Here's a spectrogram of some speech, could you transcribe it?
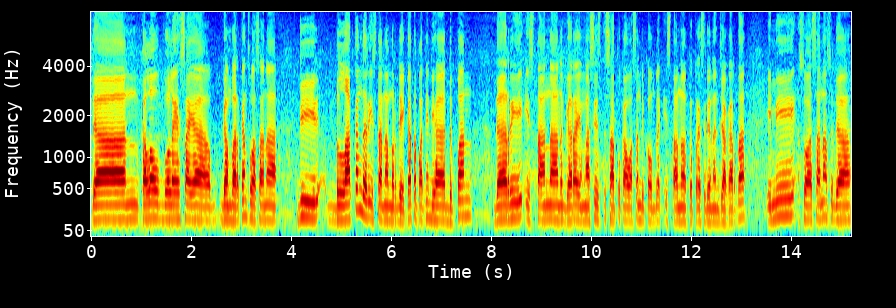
Dan kalau boleh saya gambarkan suasana di belakang dari Istana Merdeka tepatnya di depan dari Istana Negara yang masih satu kawasan di komplek Istana Kepresidenan Jakarta ini suasana sudah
